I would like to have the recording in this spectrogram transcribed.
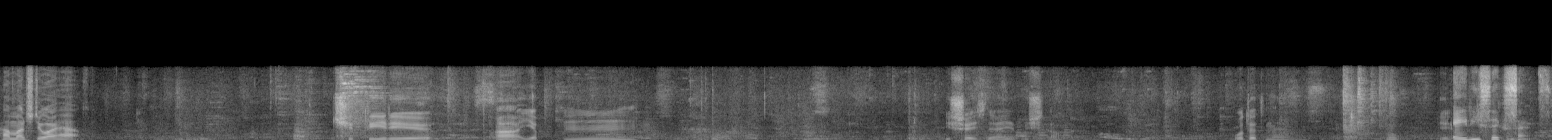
How much do I have? Четыре... А, я... м. И шесть, да, я посчитал? Вот это, наверное. Ну, э, 86 cents.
